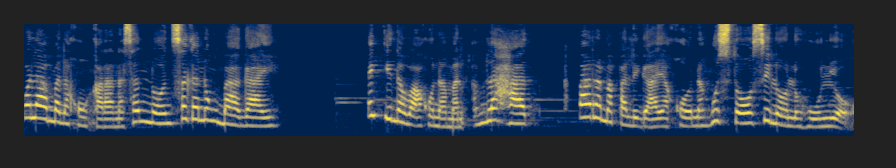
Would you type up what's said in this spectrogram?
Wala man akong karanasan noon sa ganong bagay, ay ginawa ko naman ang lahat para mapaligaya ko ng gusto si Lolo Julio.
